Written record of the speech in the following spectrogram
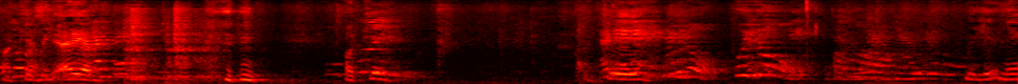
Okey, bilik air. Okey. Okey. Puyuh. Bilik ni.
